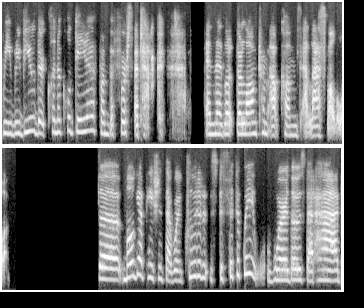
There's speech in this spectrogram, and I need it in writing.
we reviewed their clinical data from the first attack and then their long-term outcomes at last follow-up the MOGAD patients that were included specifically were those that had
